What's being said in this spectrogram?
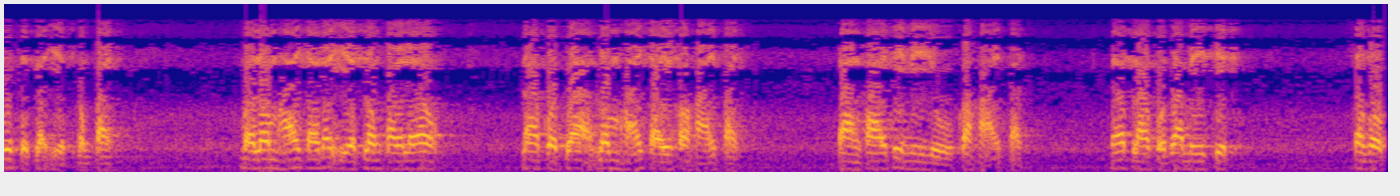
รู้สึกละเอียดลงไป เมื่อลมหายใจละเอียดลงไปแล้ว ปรากฏว่าลมหายใจก็หายไปร่างกายที่มีอยู่ก็หายไปแล้วปรากฏว่ามีจิต สงบ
